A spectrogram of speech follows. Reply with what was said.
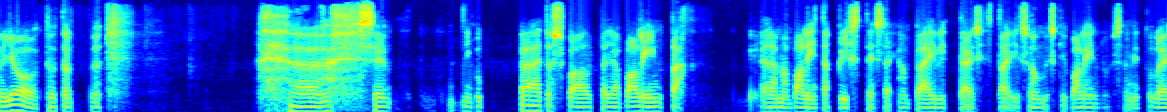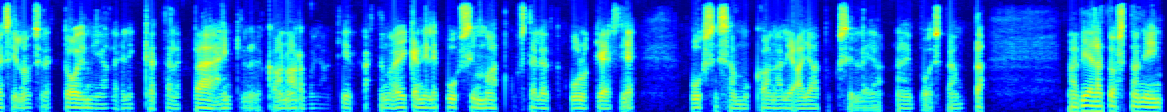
No joo, tota, se niin kuin päätösvalta ja valinta elämän valintapisteissä ihan päivittäisissä tai isommissakin valinnoissa, niin tulee silloin sille toimijalle, eli tälle päähenkilölle, joka on arvojaan kirkastanut, eikä niille bussin matkustajille, jotka kulkee siihen bussissa mukana, eli ajatuksille ja näin poispäin. Mutta mä vielä tuosta, niin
